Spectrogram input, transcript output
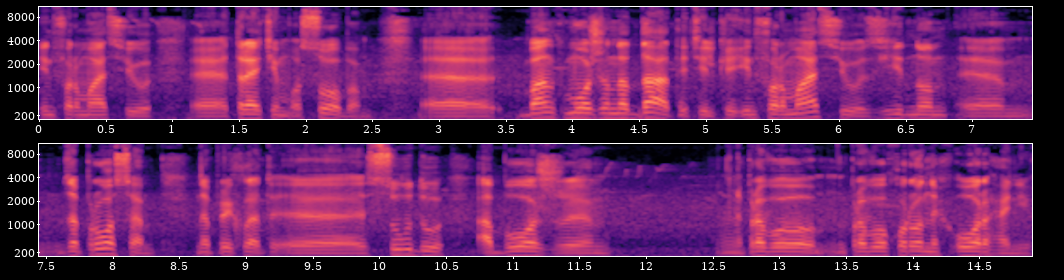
інформацію третім особам. Банк може надати тільки інформацію згідно е, запроса, наприклад, суду або ж. Право, правоохоронних органів,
